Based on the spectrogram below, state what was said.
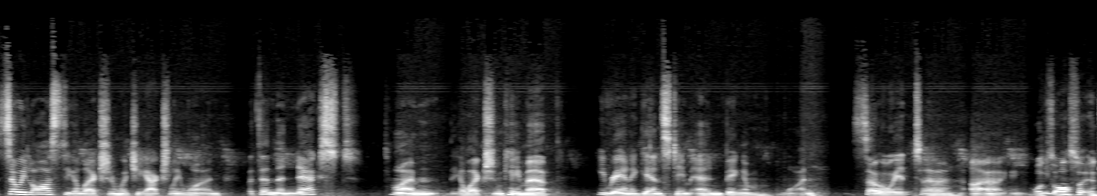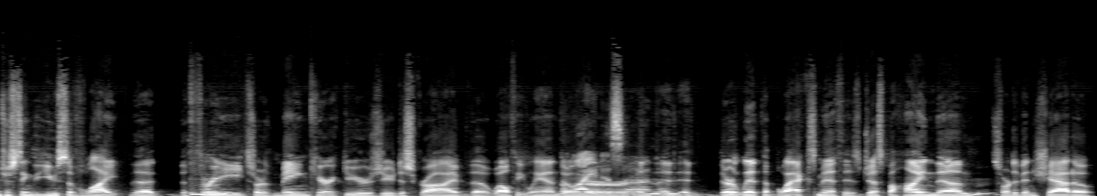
So he lost the election, which he actually won. But then the next time the election came up, he ran against him, and Bingham won. So it. Uh, uh, Well, it's you- also interesting the use of light. The the Mm-hmm. three sort of main characters you describe the wealthy landowner, light is and, and- and- and they're lit. The blacksmith is just behind them, Mm-hmm. sort of in shadow.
